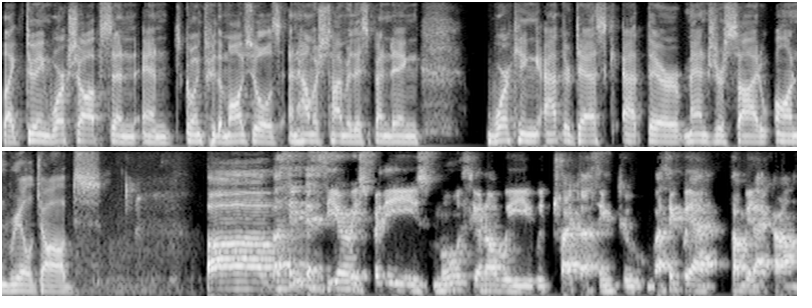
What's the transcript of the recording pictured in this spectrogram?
like doing workshops and and going through the modules, and how much time are they spending working at their desk at their manager's side on real jobs? Uh, I think the theory is pretty smooth. You know, we we try to I think to I think we have probably like around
